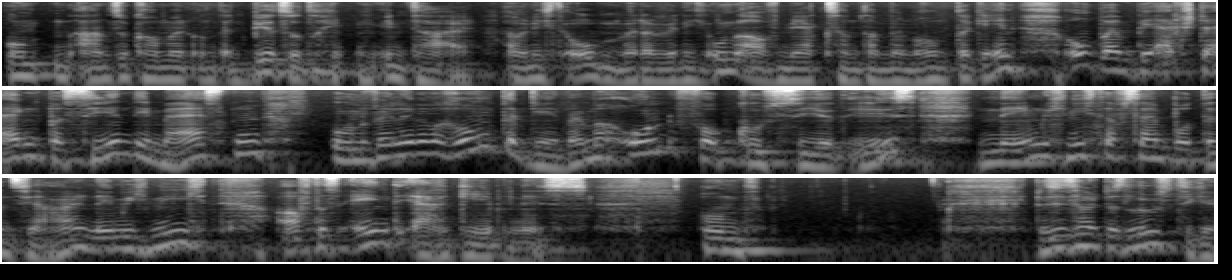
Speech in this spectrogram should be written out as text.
unten anzukommen und ein Bier zu trinken im Tal, aber nicht oben, weil da bin ich unaufmerksam dann beim Runtergehen. Und beim Bergsteigen passieren die meisten Unfälle beim Runtergehen, weil man unfokussiert ist, nämlich nicht auf sein Potenzial, nämlich nicht auf das Endergebnis. Und das ist halt das Lustige.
